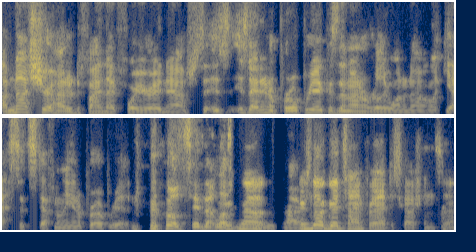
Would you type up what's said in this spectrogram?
I'm not sure how to define that for you right now. Is is that inappropriate? Because then I don't really want to know. I'm like, yes, it's definitely inappropriate. we'll save that lesson. no, for another time. there's no good time for that discussion. So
